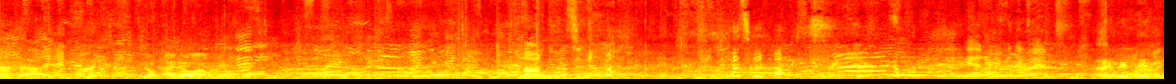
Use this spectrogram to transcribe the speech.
fantastic. So, I know, I, yeah, Mom, that's enough. That's enough. Okay, I don't know where they went. All right, wait, wait, we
